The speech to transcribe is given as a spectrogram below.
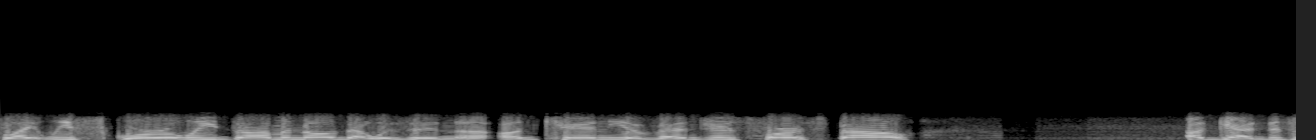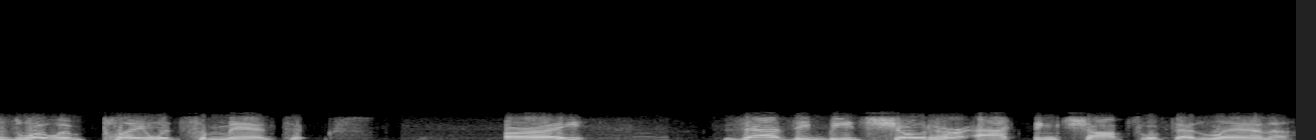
slightly squirrely domino that was in uh, Uncanny Avengers for a spell? Again, this is where we're playing with semantics. All right, Zazie Beetz showed her acting chops with Atlanta.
